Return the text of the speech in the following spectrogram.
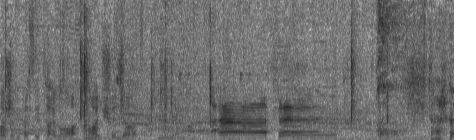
Oh, j'aime pas cette arène. On aurait- on aurait dû choisir euh, nous-mêmes. quoi. Ah, Oh, Putain, là,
